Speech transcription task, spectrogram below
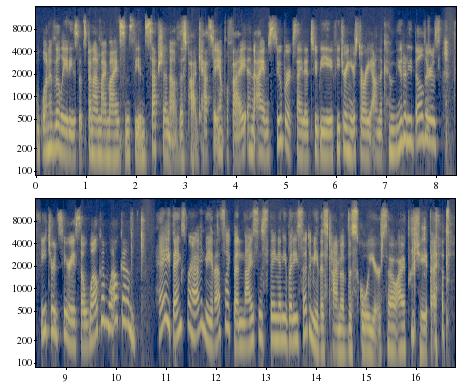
one of the ladies that's been on my mind since the inception of this podcast to amplify. And I am super excited to be featuring your story on the Community Builders featured series. So, welcome, welcome. Hey, thanks for having me. That's like the nicest thing anybody said to me this time of the school year. So, I appreciate that.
